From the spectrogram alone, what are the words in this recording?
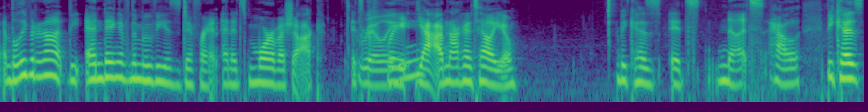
and believe it or not the ending of the movie is different and it's more of a shock it's Really? great yeah i'm not going to tell you because it's nuts how because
